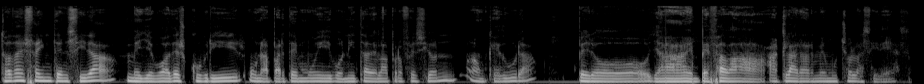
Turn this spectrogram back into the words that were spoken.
toda esa intensidad me llevó a descubrir una parte muy bonita de la profesión, aunque dura, pero ya empezaba a aclararme mucho las ideas.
